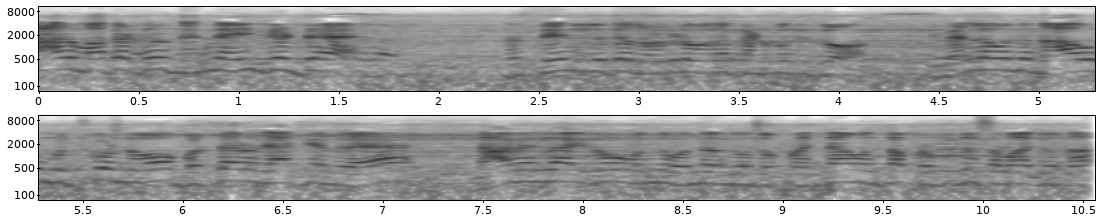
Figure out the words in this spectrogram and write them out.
ನಾನು ಮಾತಾಡ್ತಿರೋದು ನಿನ್ನೆ ಐದು ಗಂಟೆ. ನನ್ನ ಸ್ನೇಹಿತರ ಜೊತೆ ಅದ್ರೊಳಗಡೆ ಹೋದಾಗ ಕಂಡು ಬಂದಿದ್ದು. ಇವೆಲ್ಲವನ್ನು ನಾವು ಮುಚ್ಕೊಂಡು ಬರ್ತಾ ಇರೋದು ಯಾಕೆ ಅಂದ್ರೆ, ನಾವೆಲ್ಲ ಇದು ಒಂದು ಒಂದೊಂದು ಒಂದು ಪ್ರಜ್ಞಾವಂತ ಪ್ರಬುದ್ಧ ಸಮಾಜವನ್ನ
